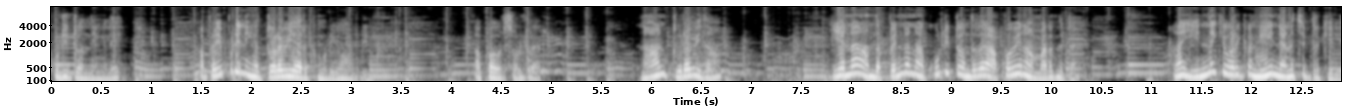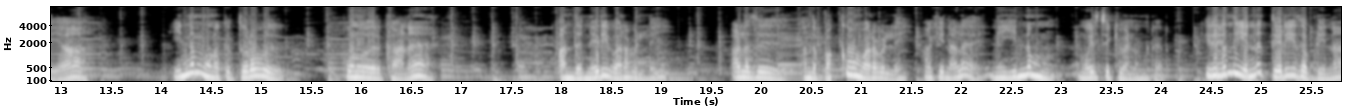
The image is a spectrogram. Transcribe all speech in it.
கூட்டிட்டு வந்தீங்களே. அப்புறம் எப்படி நீங்கள் துறவியா இருக்க முடியும் அப்படின்னு? அப்போ அவர் சொல்றாரு நான் துறவிதான். ஏன்னா அந்த பெண்ணை நான் கூட்டிட்டு வந்ததை அப்போவே நான் மறந்துட்டேன். ஆனால் இன்னைக்கு வரைக்கும் நீ நினச்சிட்டு இருக்க இல்லையா? இன்னும் உனக்கு துறவு போணுவதற்கான அந்த நெறி வரவில்லை அல்லது அந்த பக்குவம் வரவில்லை. ஆகையினால நீ இன்னும் முயற்சிக்க வேணுங்கிறார் இதுல இருந்து என்ன தெரியுது அப்படின்னா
